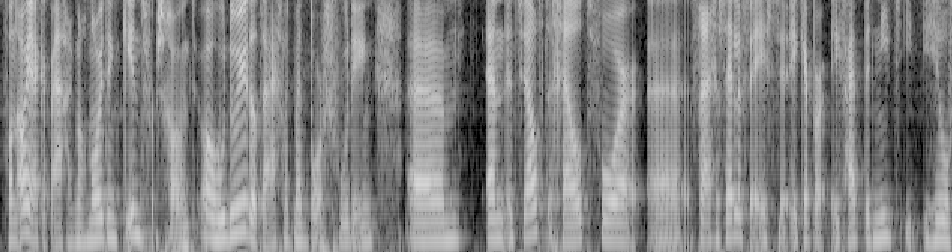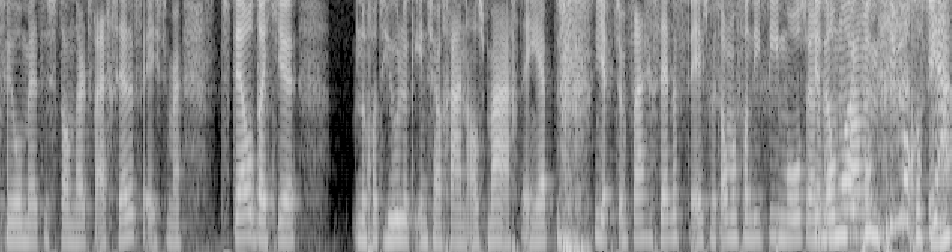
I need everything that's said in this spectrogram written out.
van: oh ja, ik heb eigenlijk nog nooit een kind verschoond. Oh, hoe doe je dat eigenlijk met borstvoeding? Ehm, en hetzelfde geldt voor eh vrijgezellenfeesten. Ik heb, er, ik heb het niet heel veel met de standaard vrijgezellenfeesten. Maar stel dat je nog het huwelijk in zou gaan als maagd. En je hebt, je hebt zo'n vrijgezellenfeest met allemaal van die piemels. En Ik heb nog nooit een piemel gezien. Ja,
